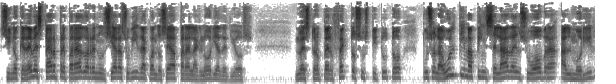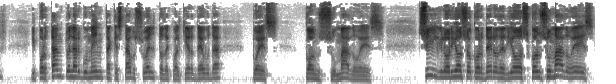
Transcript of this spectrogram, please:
sino que debe estar preparado a renunciar a su vida cuando sea para la gloria de Dios. Nuestro perfecto sustituto puso la última pincelada en su obra al morir y por tanto él argumenta que está absuelto de cualquier deuda, pues consumado es. Sí, glorioso Cordero de Dios, consumado es.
